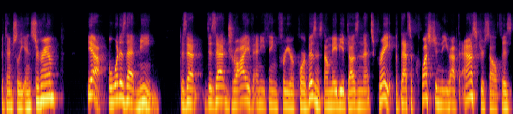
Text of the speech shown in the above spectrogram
potentially Instagram. Yeah, but what does that mean? Does that does that drive anything for your core business? Now maybe it does and that's great, but that's a question that you have to ask yourself is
